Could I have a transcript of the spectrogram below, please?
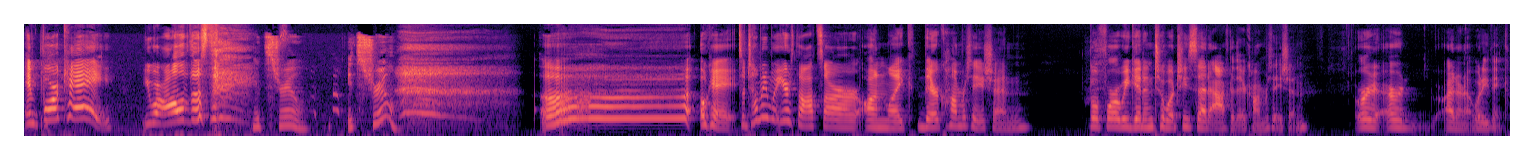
in 4K. You are all of those things. It's true. It's true. Uh, okay, so tell me what your thoughts are on like their conversation before we get into what she said after their conversation. Or or I don't know, what do you think?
